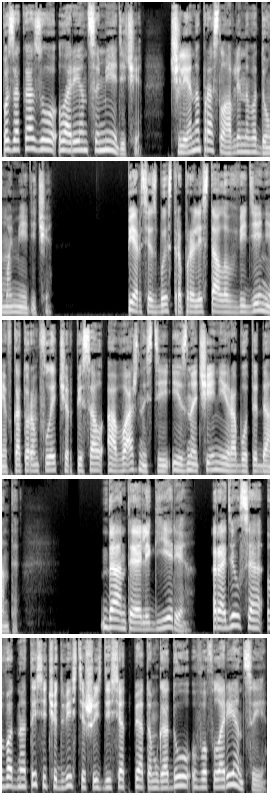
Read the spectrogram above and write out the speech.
по заказу Лоренцо Медичи, члена прославленного дома Медичи. Персис быстро пролистала введение, в котором Флетчер писал о важности и значении работы Данте. Данте Алигьери родился в 1265 году во Флоренции,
